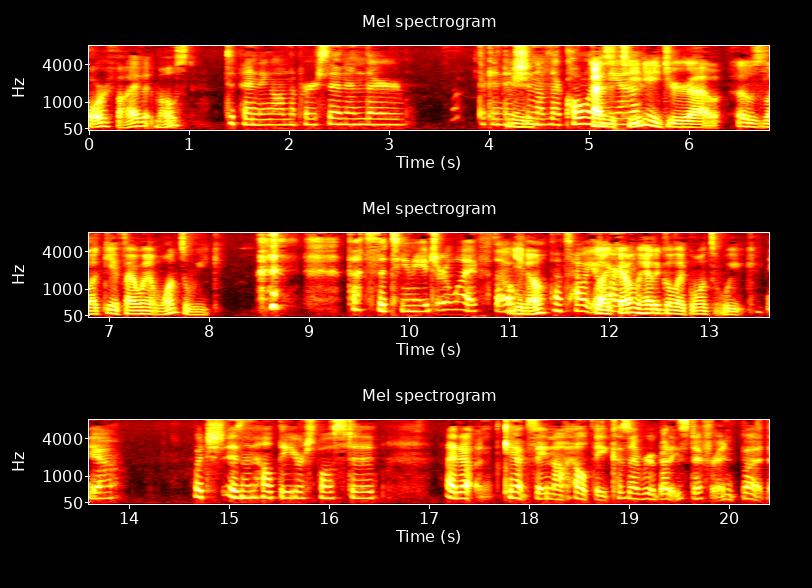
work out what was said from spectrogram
Four or five at most. depending on the person and their the condition of their colon. As a yeah. teenager, I, I was lucky if I went once a week. That's the teenager life though. You know? That's how you like, are. I only had to go like once a week. Yeah. Which isn't healthy. You're supposed to I don't, can't say not healthy because everybody's different, but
